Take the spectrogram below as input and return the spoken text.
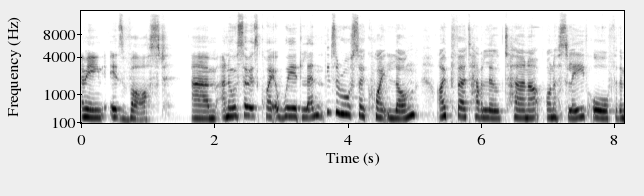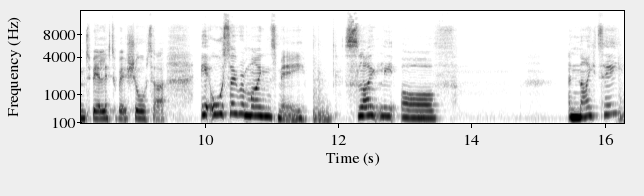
I mean, it's vast. Um, and also it's quite a weird length. These are also quite long. I prefer to have a little turn up on a sleeve or for them to be a little bit shorter. It also reminds me slightly of a nightie.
